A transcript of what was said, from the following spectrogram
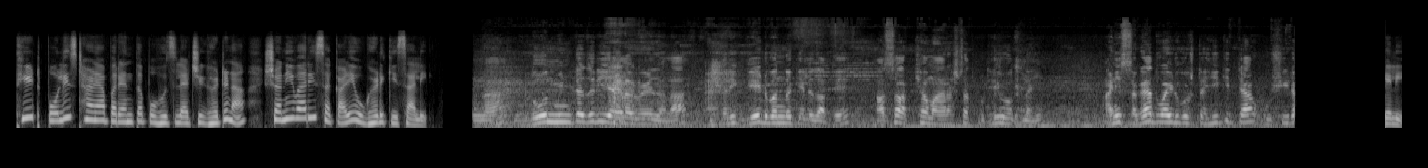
थीट पोलीस ठाण्यापर्यंत पोहोचल्याची घटना शनिवारी सकाळी उघडकीस आली. दोन मिनिटं जरी यायला वेळ झाला तरी गेट बंद केले जाते. असं अख्ख्या महाराष्ट्रात कुठेही होत नाही. आणि सगळ्यात वाईट गोष्ट ही की त्या उशिरा केली.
